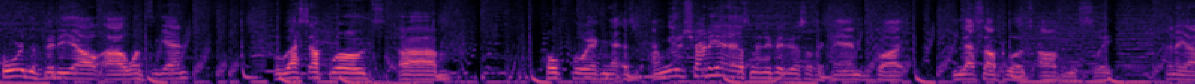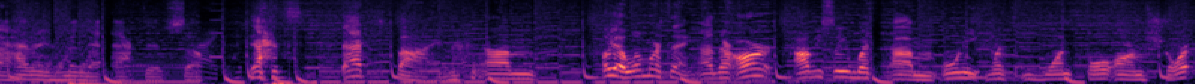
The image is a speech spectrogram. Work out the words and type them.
for the video. Uh, once again, less uploads. Um, hopefully I can get as, I'm going to try to get as many videos as I can, but less uploads, obviously. Then again, I haven't even been that active, so that's, that's fine. Um, oh yeah, one more thing. Uh, there are, obviously, with um, only with one full arm short,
